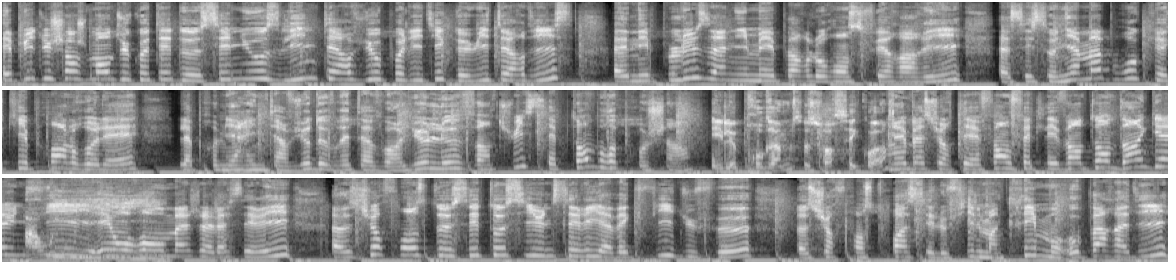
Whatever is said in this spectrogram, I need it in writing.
Et puis du changement du côté de CNews, l'interview politique de 8h10 euh, n'est plus animée par Laurence Ferrari. Euh, C'est Sonia Mabrouk qui prend le relais. La première interview devrait avoir lieu le 28 septembre prochain. Et le programme ce soir, c'est quoi? Eh ben sur TF1, on fête les 20 ans d'un gars, une Ah fille oui. et on rend hommage à la série. Euh, sur France 2, c'est aussi une série avec Fille du Feu. Euh, sur France 3, c'est le film Un crime au paradis.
